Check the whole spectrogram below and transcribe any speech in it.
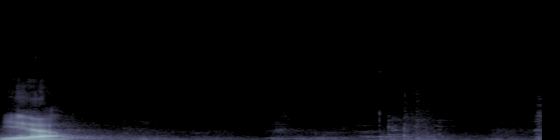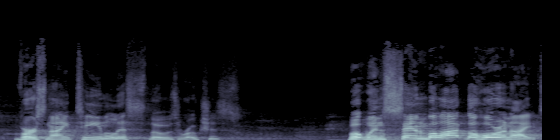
Yeah. Verse 19 lists those roaches. But when Sanballat the Horonite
